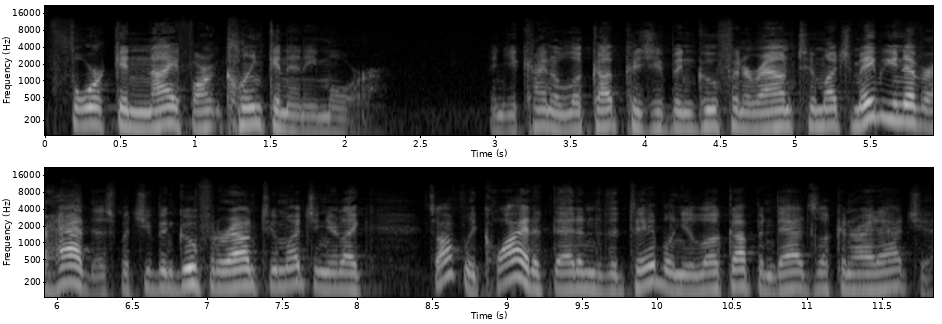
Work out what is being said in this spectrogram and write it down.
fork and knife aren't clinking anymore. And you kind of look up because you've been goofing around too much. Maybe you never had this, but you've been goofing around too much, and you're like, it's awfully quiet at that end of the table, and you look up, and dad's looking right at you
